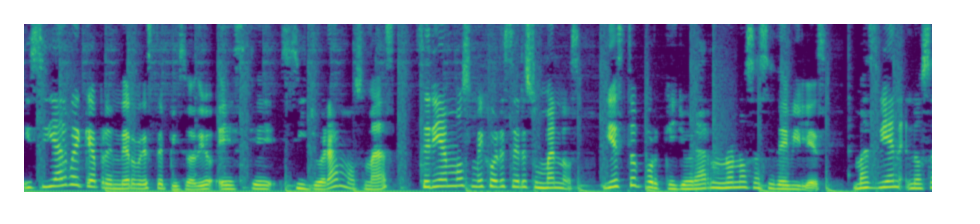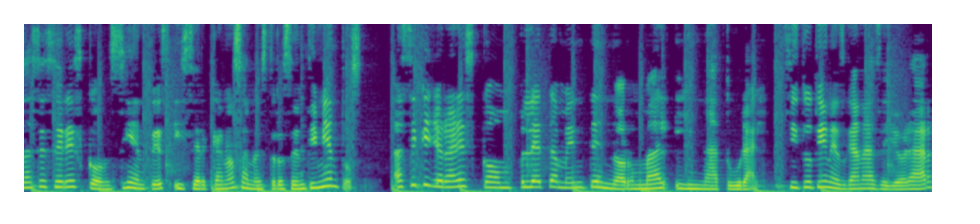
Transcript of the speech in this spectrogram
Y si algo hay que aprender de este episodio es que si lloramos más, seríamos mejores seres humanos. Y esto porque llorar no nos hace débiles, más bien nos hace seres conscientes y cercanos a nuestros sentimientos. Así que llorar es completamente normal y natural. Si tú tienes ganas de llorar,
